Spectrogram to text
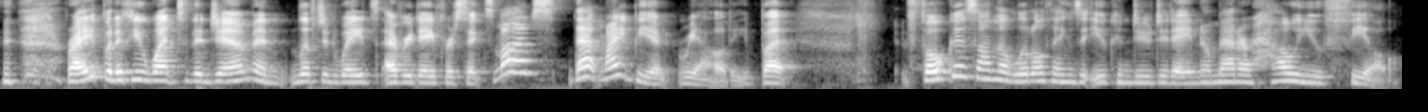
right? But if you went to the gym and lifted weights every day for six months, that might be a reality. But focus on the little things that you can do today, no matter how you feel,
